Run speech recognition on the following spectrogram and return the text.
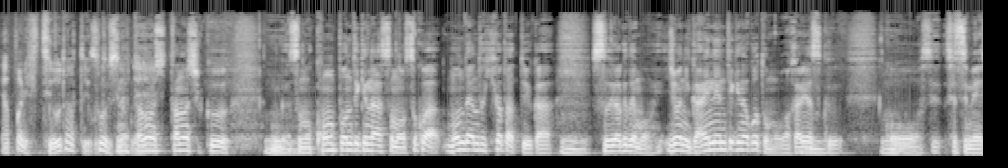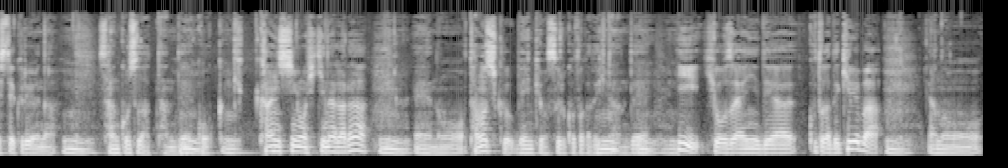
やっぱり必要だということですね。そうですね。楽し楽しく、うん、その根本的な、その、そこは問題の解き方っていうか、うん、数学でも非常に概念的なことも分かりやすく、こう、説明してくるような参考書だったんで、こう、関心を引きながら、えー、の楽しく勉強することができたんで、いい教材に出会うことができれば、あの、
